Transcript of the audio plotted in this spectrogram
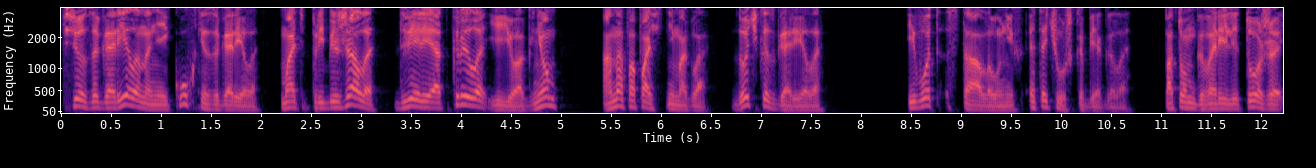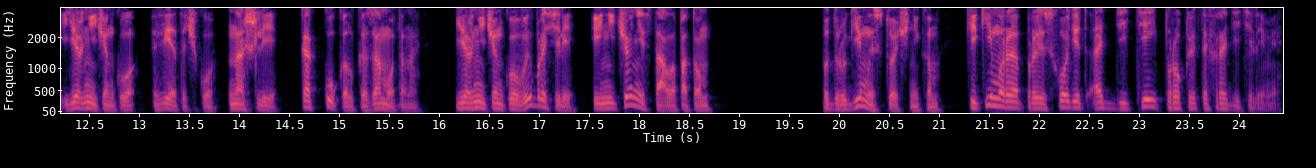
все загорело на ней, кухня загорела. Мать прибежала, двери открыла, ее огнем. Она попасть не могла. Дочка сгорела. И вот стала у них, эта чушка бегала. Потом говорили тоже Ерниченку веточку нашли, как куколка замотана. Ерниченку выбросили, и ничего не стало потом. По другим источникам, кикимора происходит от детей, проклятых родителями.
